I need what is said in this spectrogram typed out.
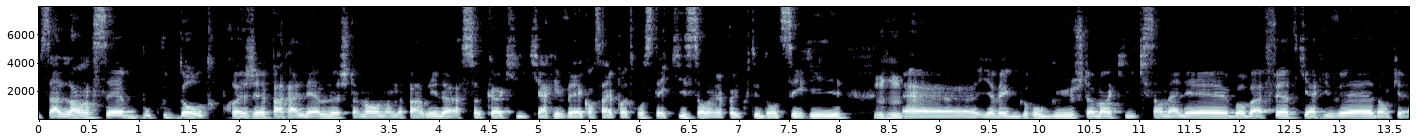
ça lançait beaucoup d'autres projets parallèles. Justement, on en a parlé là, à Soka qui, qui arrivait, qu'on savait pas trop c'était qui si on n'avait pas écouté d'autres séries. Mm-hmm. Euh, il y avait Grogu justement qui, qui s'en allait, Boba Fett qui arrivait. Donc, euh,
